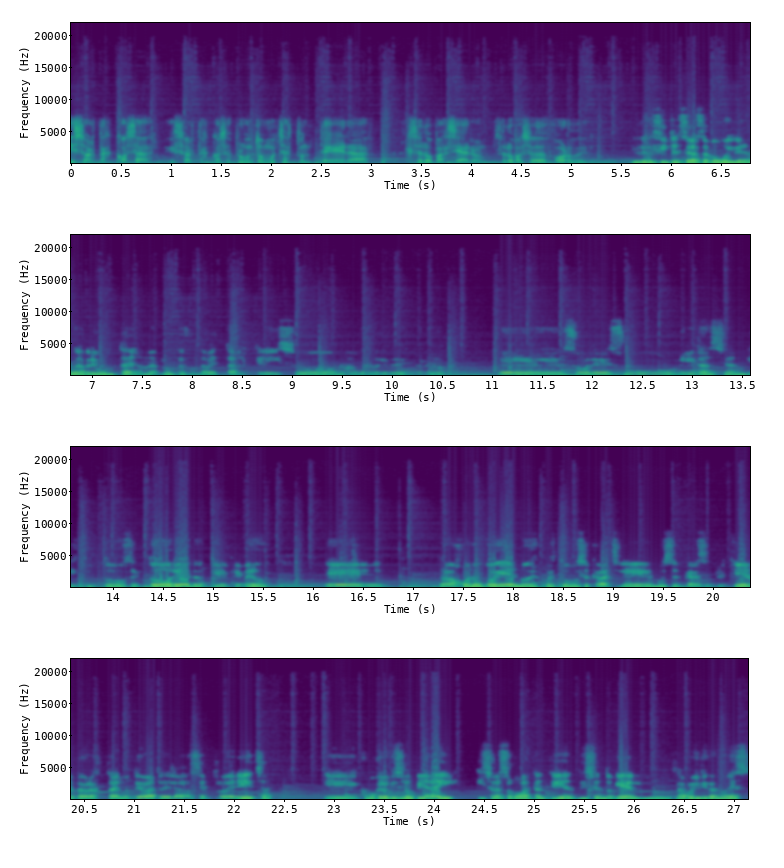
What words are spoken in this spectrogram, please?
hizo hartas cosas, hizo hartas cosas, preguntó muchas tonteras, se lo pasearon, se lo paseó de borde. Yo creo que sí, se la sacó muy bien en una pregunta, en una pregunta fundamental que le hizo, no me acuerdo qué entrevista, pero eh, sobre su militancia en distintos sectores, que primero eh, trabajó en un gobierno, después estuvo muy cerca de Bachelet, muy cerca de la centro izquierda, ahora está en un debate de la centro derecha, y como que lo quisieron pillar ahí, y se la sacó bastante bien diciendo que la política no es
